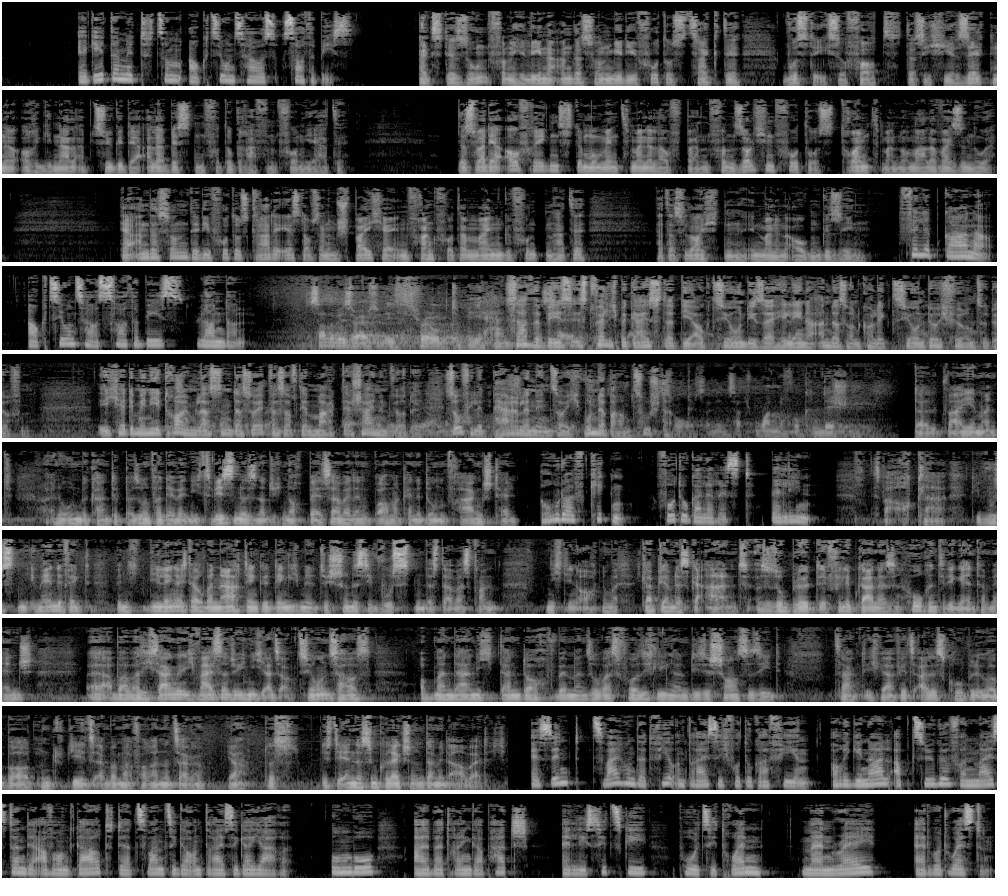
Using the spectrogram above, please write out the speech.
Er geht damit zum Auktionshaus Sotheby's. Als der Sohn von Helene Andersson mir die Fotos zeigte, wusste ich sofort, dass ich hier seltene Originalabzüge der allerbesten Fotografen vor mir hatte. Das war der aufregendste Moment meiner Laufbahn. Von solchen Fotos träumt man normalerweise nur. Herr Andersson, der die Fotos gerade erst auf seinem Speicher in Frankfurt am Main gefunden hatte, hat das Leuchten in meinen Augen gesehen. Philip Garner, Auktionshaus Sotheby's, London. Sotheby's ist völlig begeistert, die Auktion dieser Helena Anderson-Kollektion durchführen zu dürfen. Ich hätte mir nie träumen lassen, dass so etwas auf dem Markt erscheinen würde. So viele Perlen in solch wunderbarem Zustand. Da war jemand, eine unbekannte Person, von der wir nichts wissen. Das ist natürlich noch besser, weil dann braucht man keine dummen Fragen stellen. Rudolf Kicken, Fotogalerist, Berlin. Das war auch klar. Die wussten im Endeffekt, wenn ich, je länger ich darüber nachdenke, denke ich mir natürlich schon, dass sie wussten, dass da was dran nicht in Ordnung war. Ich glaube, die haben das geahnt. Also so blöd. Philipp Gardner ist ein hochintelligenter Mensch. Äh, aber was ich sagen will, ich weiß natürlich nicht als Auktionshaus, ob man da nicht dann doch, wenn man sowas vor sich liegen hat und diese Chance sieht, sagt, ich werfe jetzt alle Skrupel über Bord und gehe jetzt einfach mal voran und sage, ja, das ist die Anderson Collection und damit arbeite ich. Es sind 234 Fotografien, Originalabzüge von Meistern der Avantgarde der 20er und 30er Jahre. Umbo, Albert Renger-Patsch, Ellie Sitzky, Paul Citroën, Man Ray, Edward Weston.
